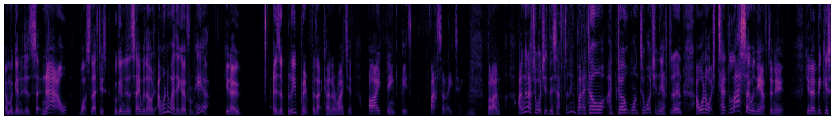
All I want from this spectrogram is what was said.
And we're going to do the same. Now, what's left is we're going to do the same with the whole. I wonder where they go from here. You know, as a blueprint for that kind of writing, I think it's fascinating. But I'm I'm going to have to watch it this afternoon. But I don't I don't want to watch it in the afternoon. I want to watch Ted Lasso in the afternoon. You know, because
